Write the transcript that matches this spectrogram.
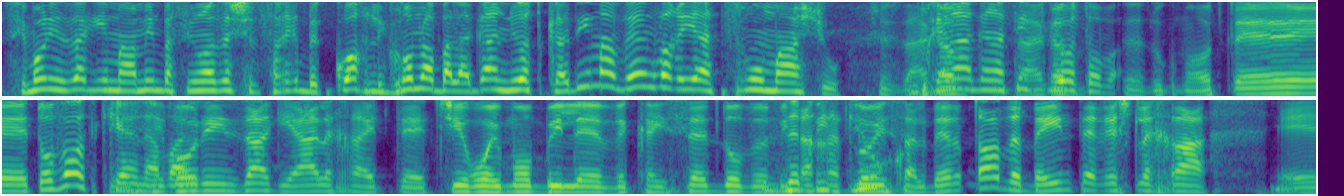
וסימון איזגי מאמין בסגנון הזה של לשחק בכוח, לגרום לבלגן להיות קדימה, והם כבר יעצרו משהו. מבחינה הגנתית לא טובה. זה דוגמאות אה, טובות, כי כן, בסימוני אבל- אינזאגי היה לך את אה, צ'ירו אימובילה וקייסדו זה ומתחת. לואיס אלברטו, ובאינטר יש לך אה,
